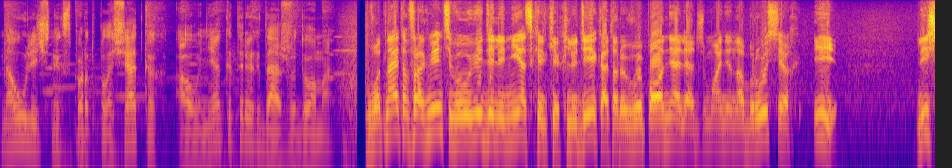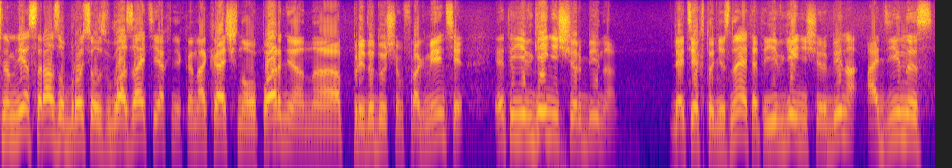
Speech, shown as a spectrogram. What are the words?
на уличных спортплощадках, а у некоторых даже дома. Вот на этом фрагменте вы увидели нескольких людей, которые выполняли отжимания на брусьях. И лично мне сразу бросилась в глаза техника накачанного парня на предыдущем фрагменте. Это Евгений Щербина. Для тех, кто не знает, это Евгений Щербина, один из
